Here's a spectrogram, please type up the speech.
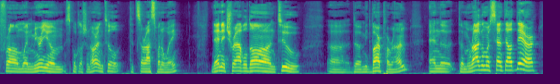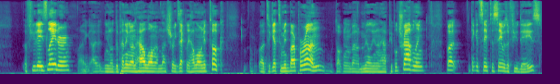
from when Miriam spoke Lashon Hara until the Tsaras went away. Then it traveled on to uh, the Midbar Paran, and the, the Meraglim were sent out there a few days later. I, I, you know, depending on how long, I'm not sure exactly how long it took uh, to get to Midbar Paran. We're talking about a million and a half people traveling, but I think it's safe to say it was a few days.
